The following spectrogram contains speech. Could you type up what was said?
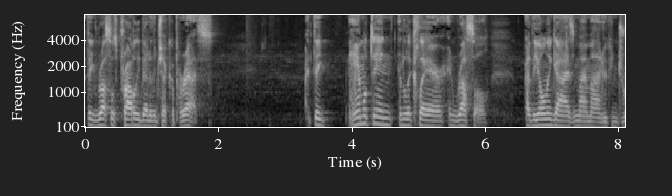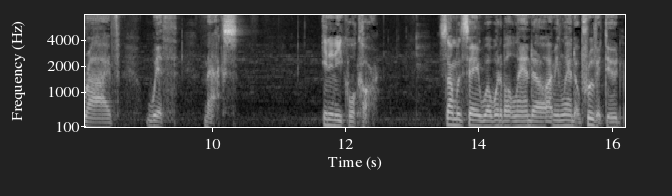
I think Russell's probably better than Checo Perez. I think Hamilton and Leclerc and Russell are the only guys in my mind who can drive with Max in an equal car. Some would say, well, what about Lando? I mean, Lando, prove it, dude.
